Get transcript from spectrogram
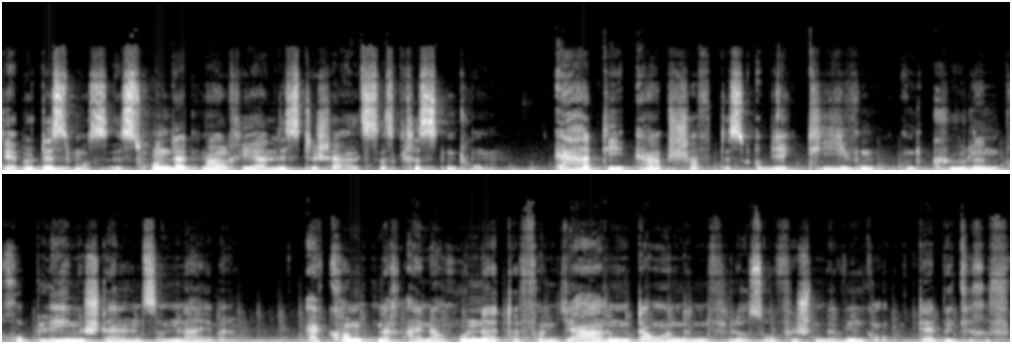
Der Buddhismus ist hundertmal realistischer als das Christentum. Er hat die Erbschaft des objektiven und kühlen Problemstellens im Leibe. Er kommt nach einer hunderte von Jahren dauernden philosophischen Bewegung. Der Begriff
